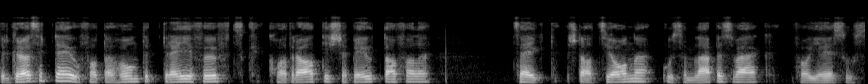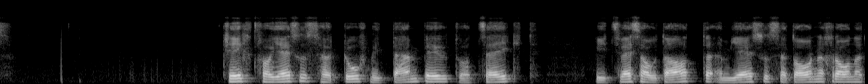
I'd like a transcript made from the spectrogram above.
Der grösste Teil der 153 quadratischen Bildtafeln zeigt Stationen aus dem Lebensweg von Jesus. Die Geschichte von Jesus hört auf mit dem Bild, das zeigt, wie zwei Soldaten dem Jesus eine Dornenkrone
